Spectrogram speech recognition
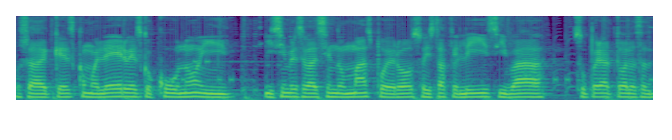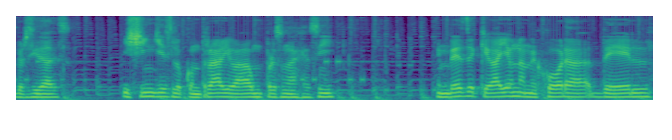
O sea, que es como el héroe, es Goku, ¿no? Y, y siempre se va haciendo más poderoso y está feliz y va a superar todas las adversidades. Y Shinji es lo contrario a un personaje así. En vez de que haya una mejora de él,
